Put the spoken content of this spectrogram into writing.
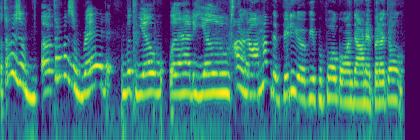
I thought it was a. I thought it was a red with yellow. That had a yellow. I don't know. I have the video of you Papa going down it, but I don't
